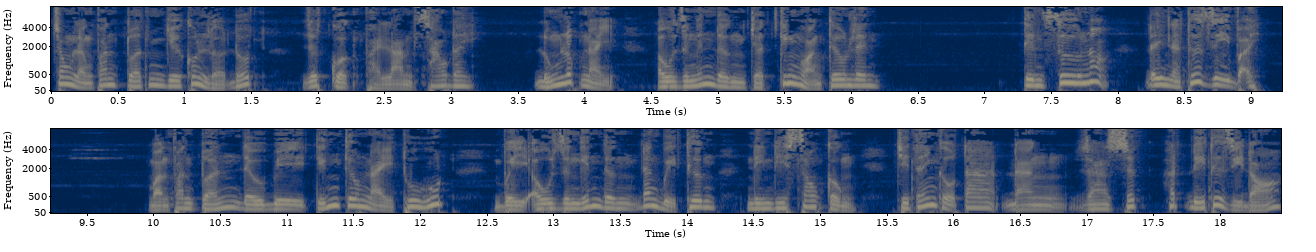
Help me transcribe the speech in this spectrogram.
Trong lòng Phan Tuấn như có lửa đốt, Rốt cuộc phải làm sao đây? Đúng lúc này, Âu Dương Ấn Đừng chợt kinh hoàng kêu lên. Tiền sư nó, Đây là thứ gì vậy? Bọn Phan Tuấn đều bị tiếng kêu này thu hút vì Âu Dương Yến Đừng đang bị thương Nên đi sau cùng, Chỉ thấy cậu ta đang ra sức hất đi thứ gì đó,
